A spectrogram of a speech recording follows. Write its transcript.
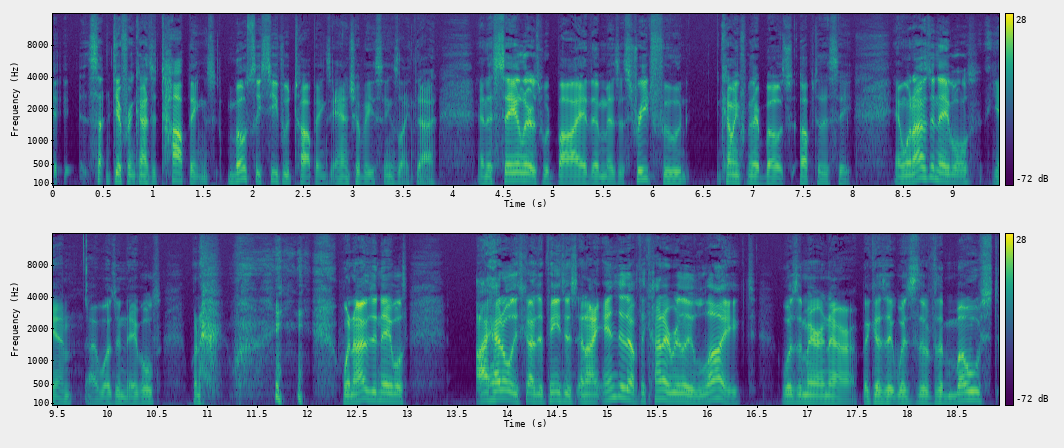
uh, different kinds of toppings, mostly seafood toppings, anchovies, things like that. And the sailors would buy them as a street food coming from their boats up to the sea. And when I was in Naples, again, I was in Naples, when I, when I was in Naples, I had all these kinds of pizzas, and I ended up the kind I really liked was the marinara because it was the, the most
